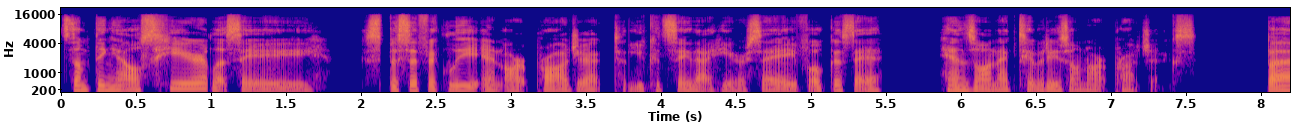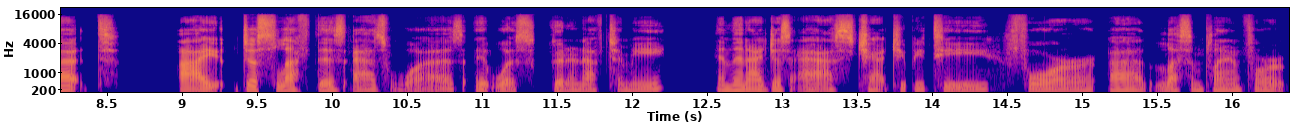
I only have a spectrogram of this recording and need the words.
something else here, let's say specifically an art project, you could say that here. Say, focus a hands on activities on art projects. But I just left this as was. It was good enough to me. And then I just asked ChatGPT for a lesson plan for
